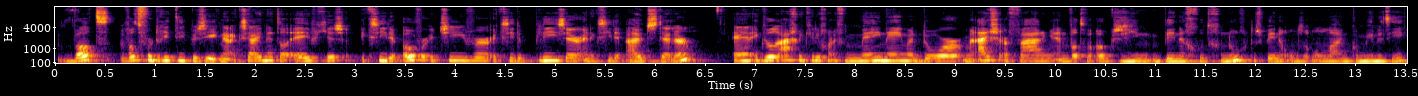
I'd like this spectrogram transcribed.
wat, wat voor drie typen zie ik? Nou, ik zei het net al eventjes. Ik zie de overachiever, ik zie de pleaser en ik zie de uitsteller. En ik wilde eigenlijk jullie gewoon even meenemen door mijn eigen ervaringen en wat we ook zien binnen Goed Genoeg. Dus binnen onze online community,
